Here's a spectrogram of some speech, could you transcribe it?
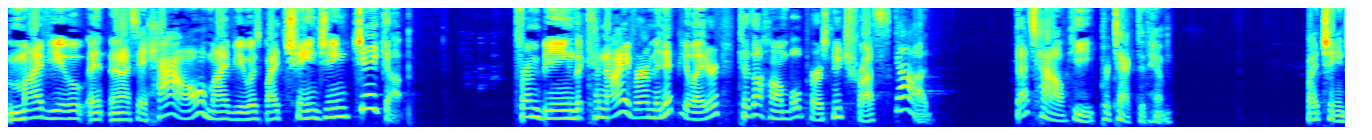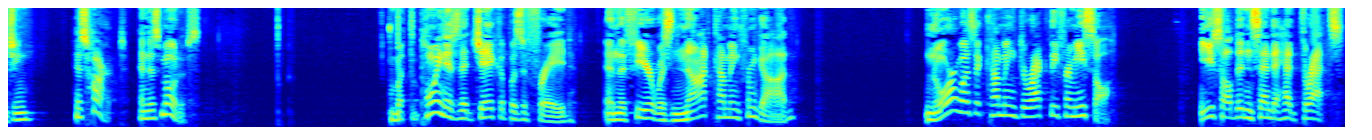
My view, and I say how, my view is by changing Jacob from being the conniver manipulator to the humble person who trusts God. That's how he protected him. By changing his heart and his motives. But the point is that Jacob was afraid, and the fear was not coming from God, nor was it coming directly from Esau. Esau didn't send ahead threats.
